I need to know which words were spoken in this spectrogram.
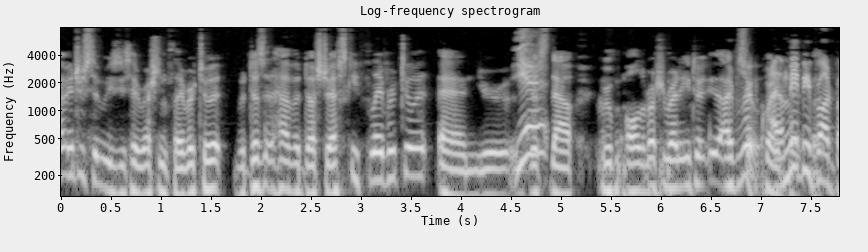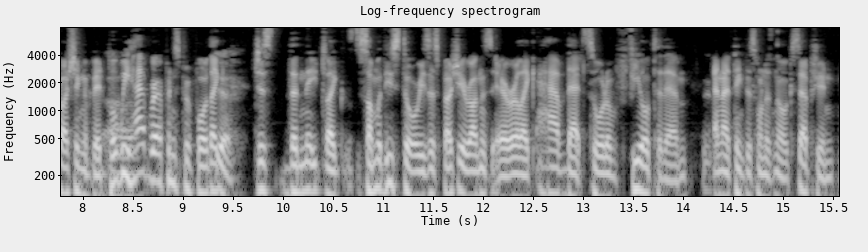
I'm interested when you say Russian flavor to it, but does it have a Dostoevsky flavor to it? And you're Yeah. just now group all the Russian writing into it. I've True. read quite a I may be broad brushing a bit, but we uh, have referenced before, like yeah. just the nature, like some of these stories, especially around this era, like have that sort of feel to them, and I think this one is no exception.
